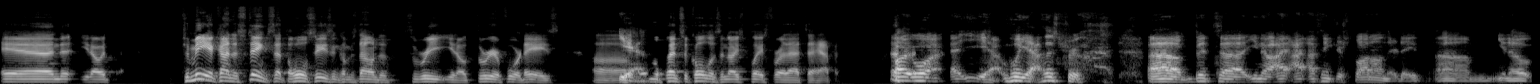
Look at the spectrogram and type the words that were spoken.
And you know, it, to me, it kind of stinks that the whole season comes down to three, you know, three or four days. Uh, yeah, well, Pensacola is a nice place for that to happen. oh, well, uh, yeah, well, yeah, that's true. Um, but uh, you know, I, I think you're spot on there, Dave. Um, you know,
